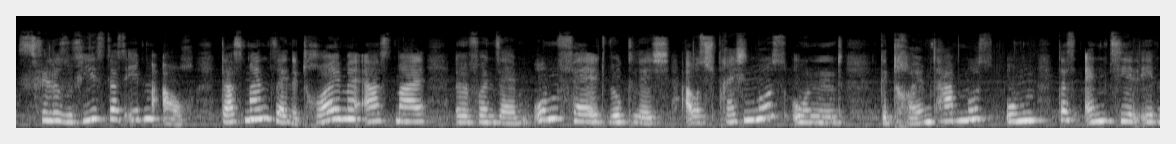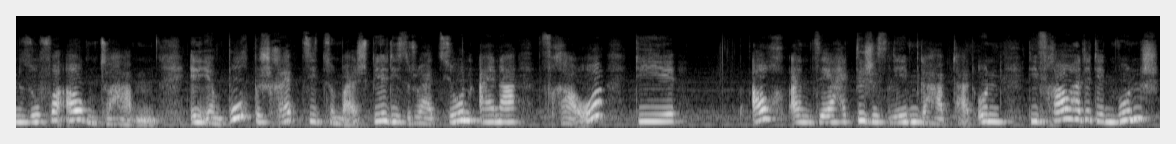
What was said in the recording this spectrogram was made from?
Philosophie ist das eben auch, dass man seine Träume erstmal äh, von seinem Umfeld wirklich aussprechen muss und geträumt haben muss, um das Endziel eben so vor Augen zu haben. In ihrem Buch beschreibt sie zum Beispiel die Situation einer Frau, die auch ein sehr hektisches Leben gehabt hat. Und die Frau hatte den Wunsch,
